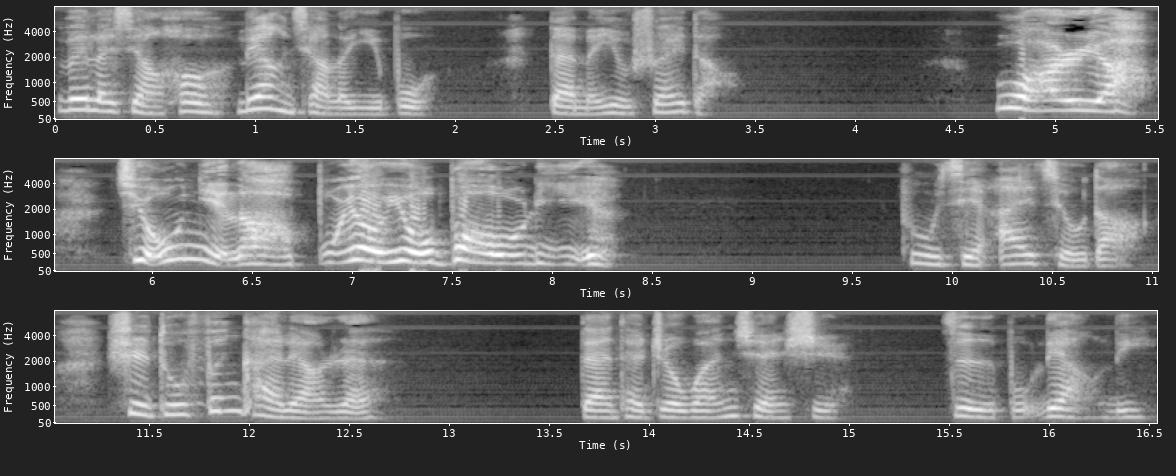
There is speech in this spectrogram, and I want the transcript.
薇拉向后踉跄了一步，但没有摔倒。娃儿呀，求你了，不要用暴力！父亲哀求道，试图分开两人，但他这完全是自不量力。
